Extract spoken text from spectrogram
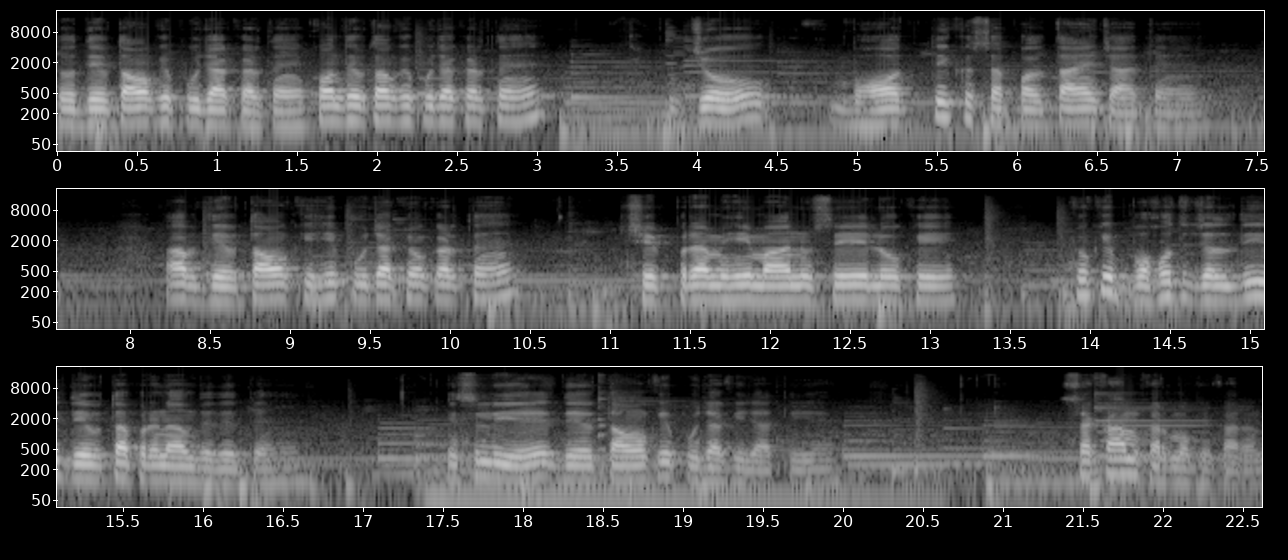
तो देवताओं की पूजा करते हैं। कौन देवताओं की पूजा करते हैं? जो भौतिक सफलताएँ चाहते हैं। अब देवताओं की ही पूजा क्यों करते हैं? क्षिप्रम ही मानुषे लोके, क्योंकि बहुत जल्दी देवता परिणाम दे देते हैं। इसलिए देवताओं की पूजा की जाती है, सकाम कर्मों के कारण।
